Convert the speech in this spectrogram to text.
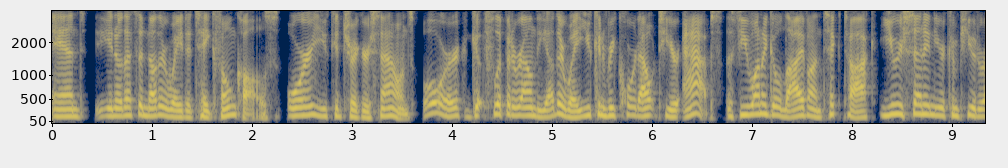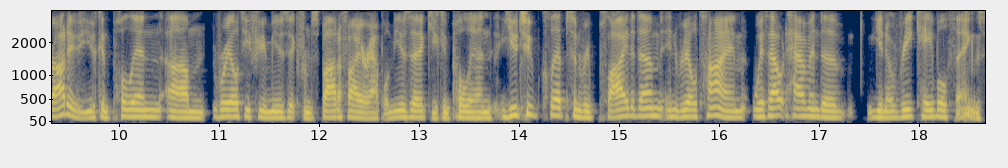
and, you know, that's another way to take phone calls, or you could trigger sounds, or flip it around the other way. You can record out to your apps. If you want to go live on TikTok, you're sending your computer audio. You can pull in um, royalty free music from Spotify or Apple Music. You can pull in YouTube clips and reply to them in real time without having to, you know, recable things.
